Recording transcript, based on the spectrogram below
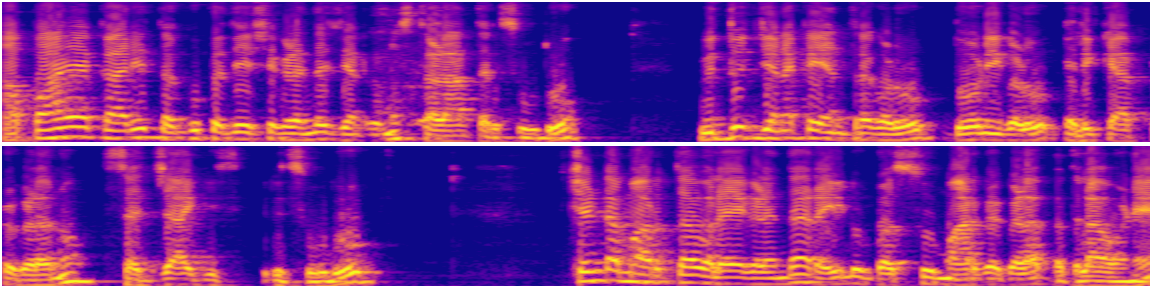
ಅಪಾಯಕಾರಿ ತಗ್ಗು ಪ್ರದೇಶಗಳಿಂದ ಜನರನ್ನು ಸ್ಥಳಾಂತರಿಸುವುದು, ವಿದ್ಯುತ್ ಜನಕ ಯಂತ್ರಗಳು, ದೋಣಿಗಳು, ಹೆಲಿಕಾಪ್ಟರ್ಗಳನ್ನು ಸಜ್ಜಾಗಿರಿಸುವುದು, ಚಂಡಮಾರುತ ವಲಯಗಳಿಂದ ರೈಲು, ಬಸ್ಸು ಮಾರ್ಗಗಳ ಬದಲಾವಣೆ,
